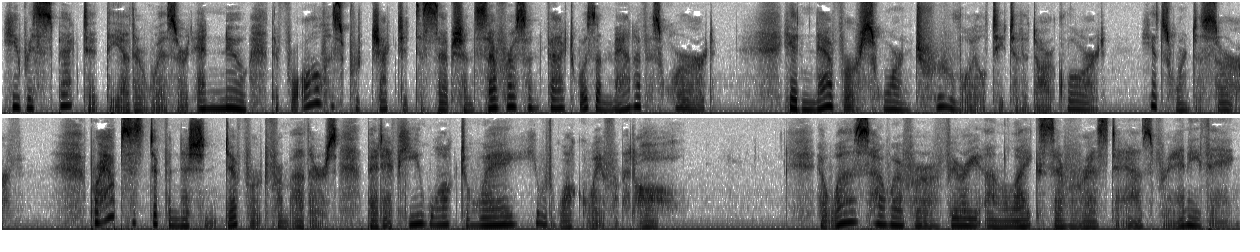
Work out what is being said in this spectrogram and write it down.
He respected the other wizard and knew that for all his projected deception, Severus, in fact, was a man of his word. He had never sworn true loyalty to the Dark Lord. He had sworn to serve. Perhaps his definition differed from others, but if he walked away, he would walk away from it all. It was, however, very unlike Severus to ask for anything.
